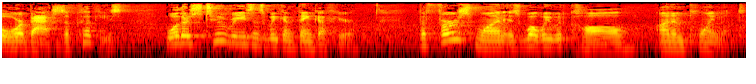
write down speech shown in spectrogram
four batches of cookies? Well, there's two reasons we can think of here. The first one is what we would call unemployment.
